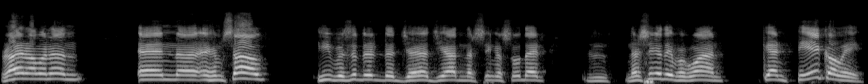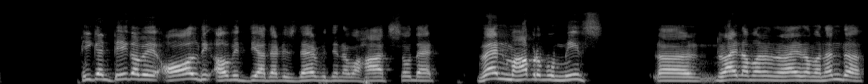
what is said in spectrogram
Rai Ramanand and uh, himself, he visited the Jaya Jiyad Narsingha so that Narsingadev Bhagwan can take away, he can take away all the avidya that is there within our hearts so that when Mahaprabhu meets uh, Rai Ramananda,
